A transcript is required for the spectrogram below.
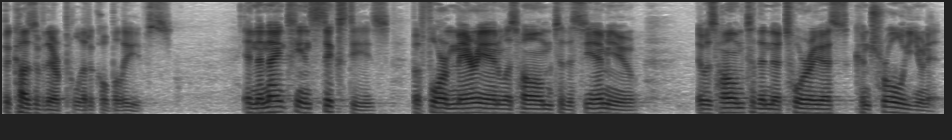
because of their political beliefs. In the 1960s, before Marion was home to the CMU, it was home to the notorious Control Unit.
